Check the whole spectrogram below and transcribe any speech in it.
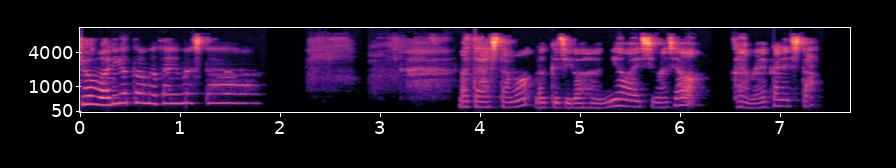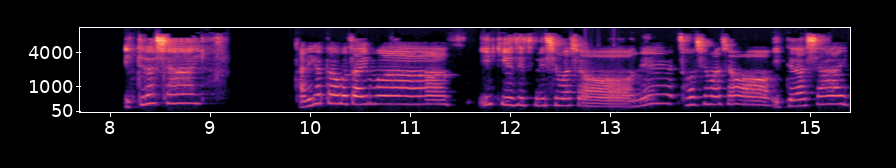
今日もありがとうございました。また明日も6時5分にお会いしましょう。小山由かでした。いってらっしゃい。ありがとうございます。いい休日にしましょうね。そうしましょう。いってらっしゃい。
